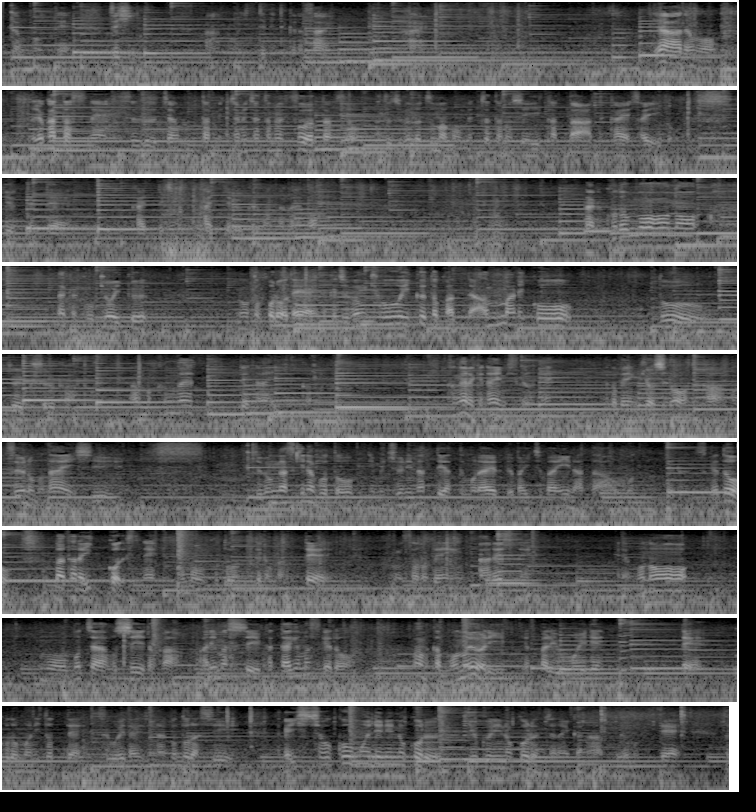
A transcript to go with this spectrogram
って思うんでぜひあの行ってみてください。はい。いやでもよかったっすね。すずちゃんまためちゃめちゃ楽しそうだったんですよ。あと自分の妻もめっちゃ楽しかったって最後言ってて帰ってきて帰ってる車の中でも。うん。なんか子供のなんかこう教育のところでなんか自分教育とかってあんまりこうどう教育するかとかあんま考えてないというか勉強しろとかそういうのもないし、自分が好きなことに夢中になってやってもらえれば一番いいなとは思ってるんですけど、まあ、ただ1個ですね思うことってのがあって、その勉あれですね物もうおもちゃ欲しいとかありますし買ってあげますけど、まあ、なんか物よりやっぱり思い出って子供にとってすごい大事なことだしなんか一生こう思い出に残る記憶に残るんじゃないかなって思って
